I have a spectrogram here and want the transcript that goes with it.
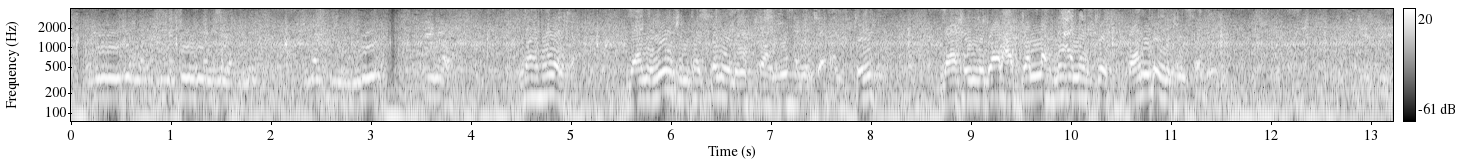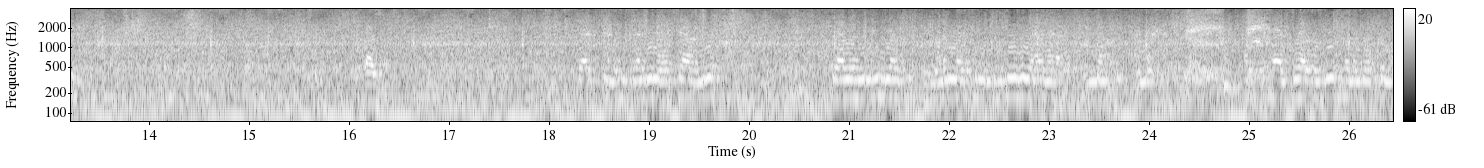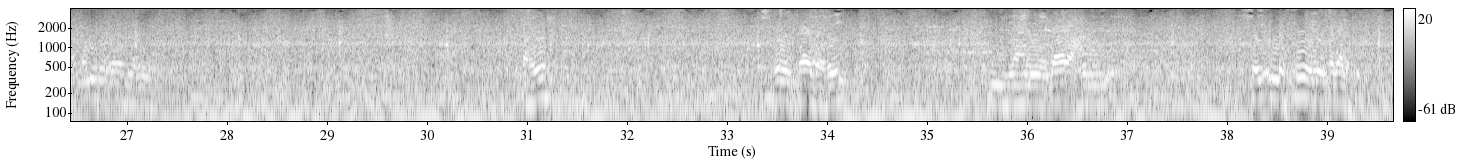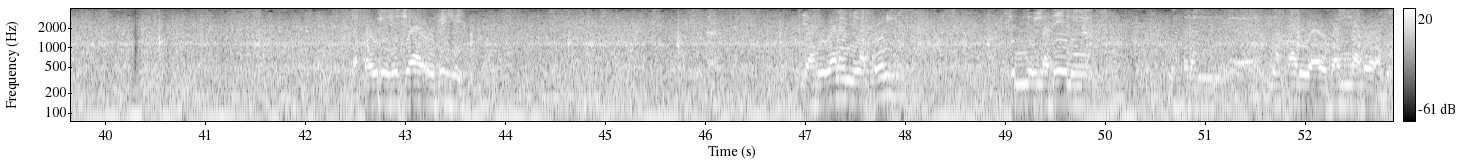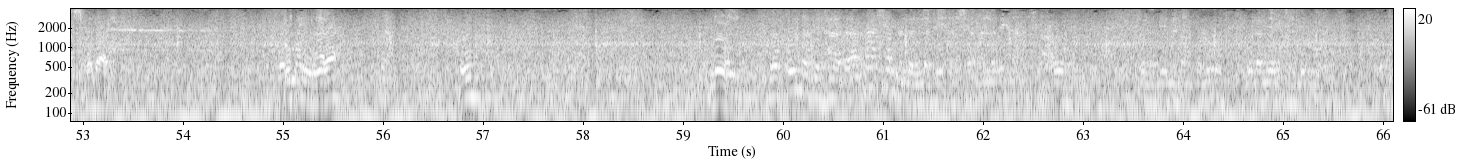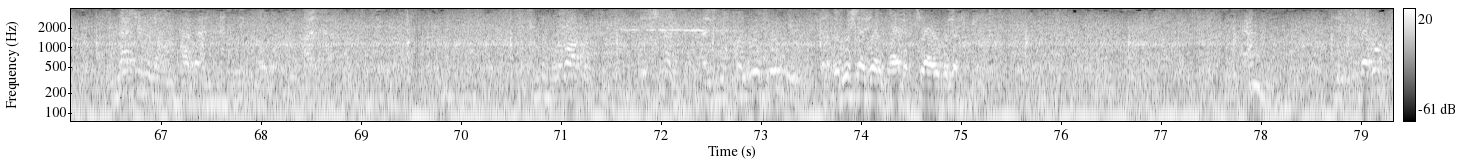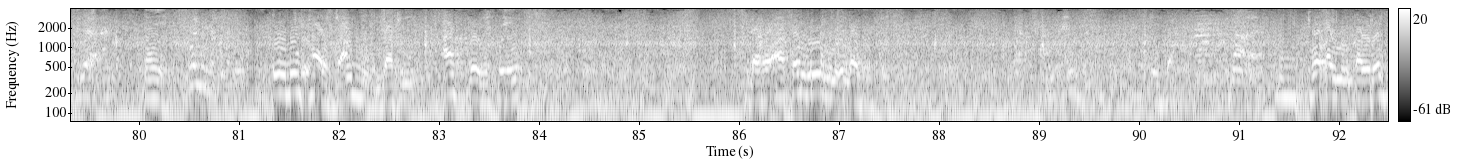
لا ما يرجع لأنه يمكن تجتمع مع الثاني مثلا الكيف لكن اللي قال عبد الله مع الكيف الثاني ما يمكن يسمع طيب. صحيح؟ شو الفائدة هي؟ يعني عبارة عن شيء مسموع من قبلهم لقوله جاءوا به. يعني ولم يقل إن الذين مثلا نقلوا أو بلغوا أو ما أشبه ذلك. يمكن هذا؟ ليش؟ لو قلنا بهذا ما شمل الذين الذين أشاعوه والذين نقلوه ولم يكتبوه ما شملهم هذا النهي أو هذا لكنه واضح. يشمل اللي نقلوه طيب وش أجل هذا تجاوب الإفك؟ عم ابتدأوه ابتداء طيب. ولم ينقلوه. إيه ما يخالف تعمد لكن أصله يصير له أصل ولا من عند التصريف؟ تؤخذ من قوله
